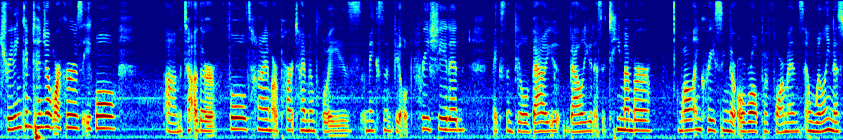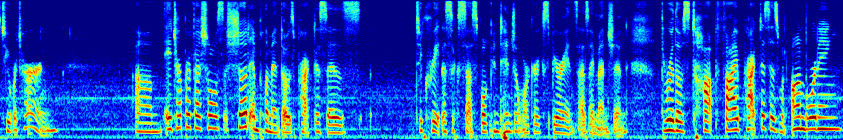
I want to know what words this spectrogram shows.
treating contingent workers equal um, to other full time or part time employees makes them feel appreciated, makes them feel value, valued as a team member, while increasing their overall performance and willingness to return. Um, HR professionals should implement those practices to create a successful contingent worker experience, as I mentioned, through those top five practices when onboarding,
